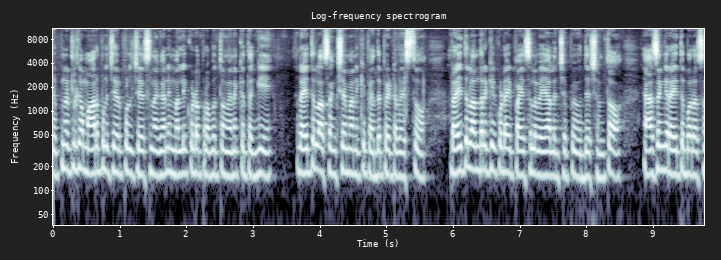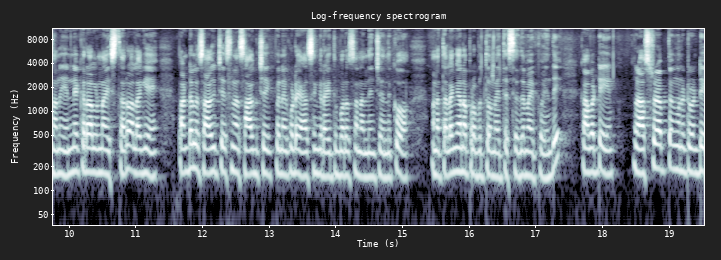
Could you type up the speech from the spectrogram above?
చెప్పినట్లుగా మార్పులు చేర్పులు చేసినా కానీ మళ్ళీ కూడా ప్రభుత్వం వెనక్కి తగ్గి రైతుల సంక్షేమానికి పెద్దపీట వేస్తూ రైతులందరికీ కూడా ఈ పైసలు వేయాలని చెప్పే ఉద్దేశంతో యాసంగి రైతు భరోసాను ఎన్ని ఎకరాలన్నా ఇస్తారో. అలాగే పంటలు సాగు చేసినా సాగు చేయకపోయినా కూడా యాసంగి రైతు భరోసాను అందించేందుకు మన తెలంగాణ ప్రభుత్వం అయితే సిద్ధమైపోయింది. కాబట్టి రాష్ట్ర వ్యాప్తంగా ఉన్నటువంటి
